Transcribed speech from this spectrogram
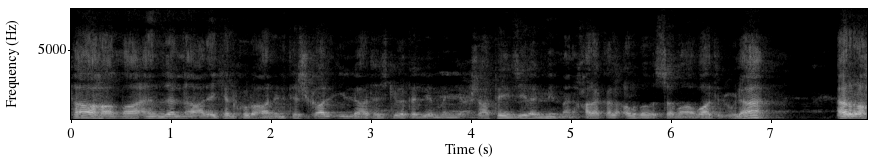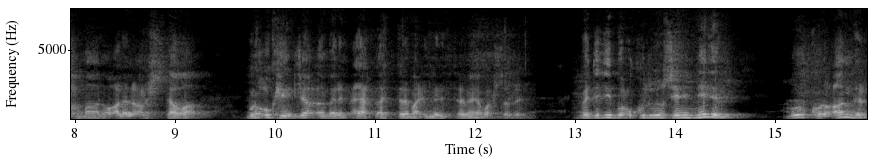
Taha ma enzelna aleykel Kur'an li teşkal illa tezkireten limen yakşa tenzilen mimmen halakal arda ve semavatil ula Er-Rahmanu alel arşteva. Bunu okuyunca Ömer'in ayakları titreme, elleri titremeye başladı. Ve dedi bu okuduğun senin nedir? Bu Kur'an'dır.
